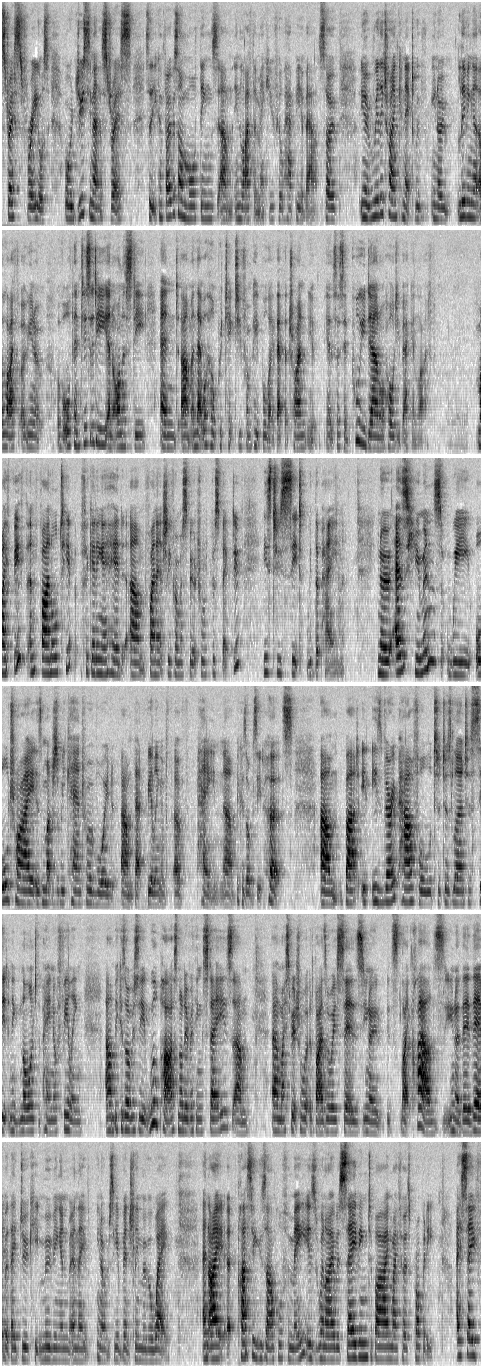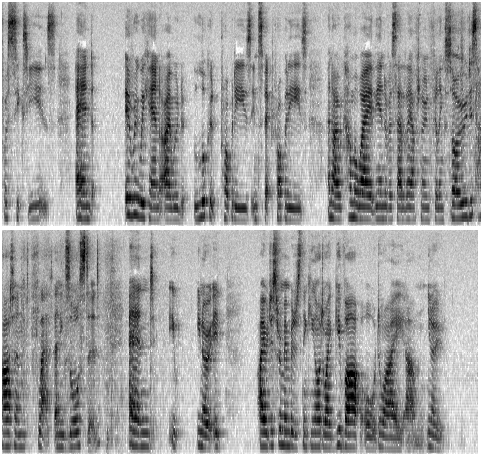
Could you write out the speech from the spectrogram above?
stress free or, or reduce the amount of stress so that you can focus on more things um, in life that make you feel happy about. So you know, really try and connect with, you know, living a life of, you know, of authenticity and honesty and um, and that will help protect you from people like that that try and, you know, as I said, pull you down or hold you back in life. My fifth and final tip for getting ahead um, financially from a spiritual perspective is to sit with the pain. You know, as humans, we all try as much as we can to avoid um, that feeling of, of pain uh, because obviously it hurts. Um, but it is very powerful to just learn to sit and acknowledge the pain you're feeling um, because obviously it will pass, not everything stays. Um, uh, my spiritual advisor always says, you know, it's like clouds, you know, they're there, but they do keep moving and, and they, you know, obviously eventually move away. And I, a classic example for me is when I was saving to buy my first property. I saved for six years and every weekend I would look at properties, inspect properties, and I would come away at the end of a Saturday afternoon feeling so disheartened, flat and exhausted and it, you know it I just remember just thinking oh do I give up or do I um, you know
